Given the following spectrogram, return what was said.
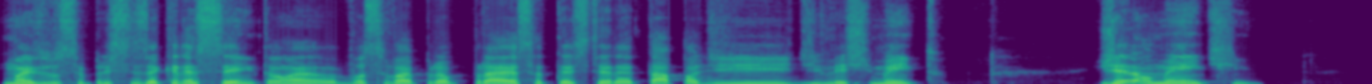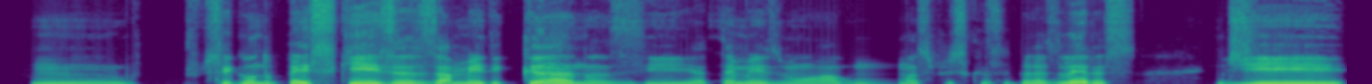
mas você precisa crescer. Então, é, você vai para essa terceira etapa de, de investimento. Geralmente, hum, segundo pesquisas americanas e até mesmo algumas pesquisas brasileiras, de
